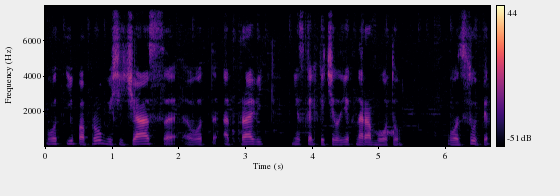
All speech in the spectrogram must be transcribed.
Вот, и попробую сейчас э, вот отправить несколько человек на работу. Вот, супер.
